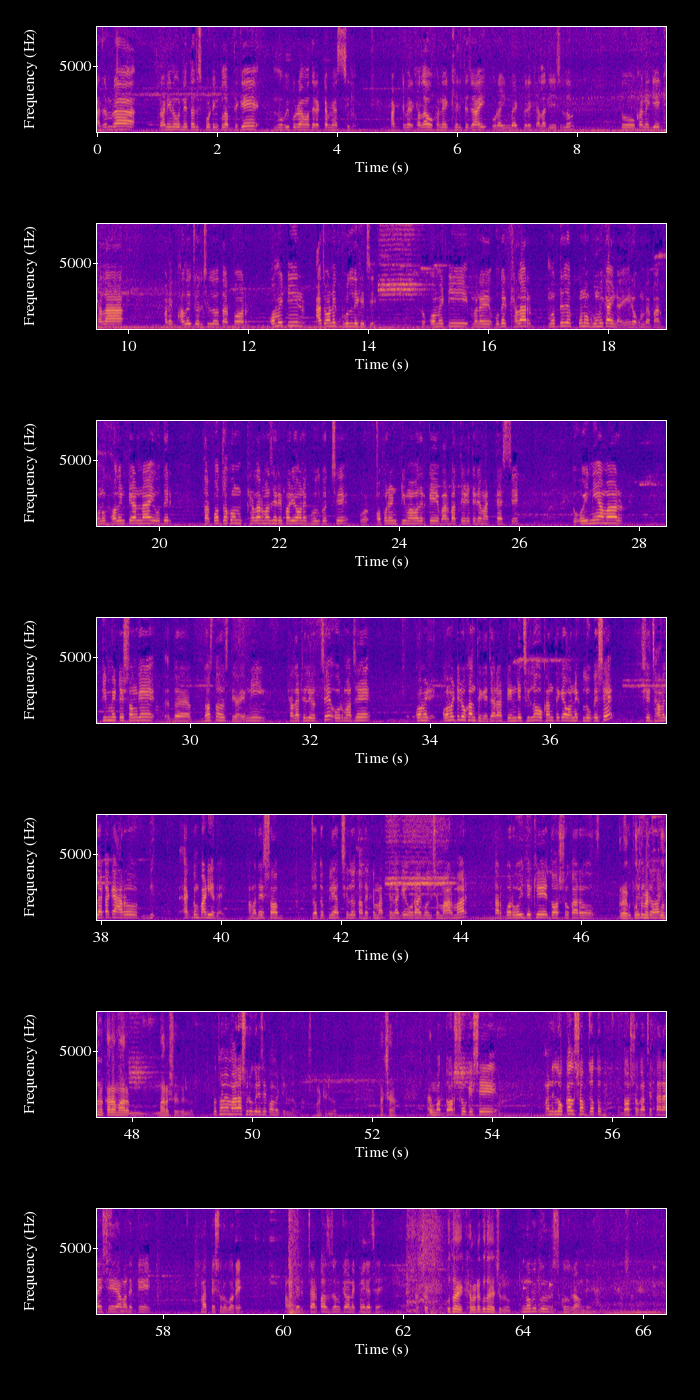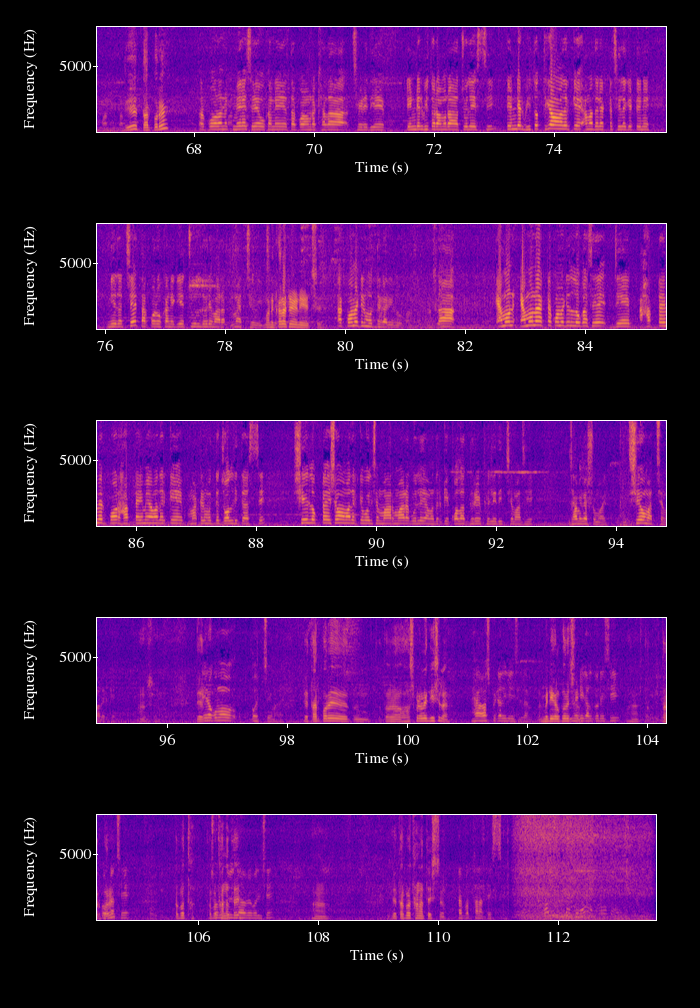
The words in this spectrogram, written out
আজ আমরা রানীনগর নেতাজি স্পোর্টিং ক্লাব থেকে নবীপুরে আমাদের একটা ম্যাচ ছিল। আট টিমের খেলা ওখানে খেলতে যাই ওরা ইনভাইট করে খেলা দিয়েছিল। তো ওখানে গিয়ে খেলা অনেক ভালোই চলছিল। তারপর কমিটির আজ অনেক ভুল দেখেছি। তো কমিটি মানে ওদের খেলার মধ্যে কোনো ভূমিকাই নাই এরকম ব্যাপার। কোনো ভলেন্টিয়ার নাই, ওদের তারপর যখন খেলার মাঝে রেফারি অনেক ভুল করছে অপোনেন্ট টিম আমাদেরকে বারবার তেড়ে তেড়ে মারতে আসছে। তো ওই নিয়ে আমার টিমমেটের সঙ্গে ধস্তাধস্তি হয়। এমনি খেলাঠেলি হচ্ছে। ওর মাঝে কমিটির ওখান থেকে যারা টেন্ডে ছিল ওখান থেকে অনেক লোক এসে সে ঝামেলাটাকে আরও একদম বাড়িয়ে দেয়। আমাদের সব যত প্লেয়ার ছিল তাদেরকে মারতে লাগে। ওরাই বলছে মার মার। তারপর ওই দেখে দর্শক আরও প্রথমে উত্তেজিত। প্রথমে কারা মারা শুরু করল? প্রথমে মারা শুরু করেছে কমিটির লোক। কমিটির লোক। আচ্ছা। তারপর দর্শক এসে মানে লোকাল সব যত দর্শক আছে তারা এসে আমাদেরকে মারতে শুরু করে। আমাদের চার পাঁচ জনকে অনেক মেরেছে। আচ্ছা কোথায় খেলাটা কোথায় ছিল নবীপুর স্কুল গ্রাউন্ডে। দিয়ে তারপরে? তারপর অনেক মেরেছে ওখানে তারপর আমরা খেলা ছেড়ে দিয়ে টেন্ডের ভিতর আমরা চলে এসেছি। টেন্ডের ভিতর থেকেও আমাদেরকে আমাদের একটা ছেলেকে টেনে নিয়ে যাচ্ছে তারপর ওখানে গিয়ে চুল ধরে মারা মারছে মানে। কারা টেনে নিয়েছে? আর কমিটির মধ্যেকারই লোক। তা এমন এমনও একটা কমিটির লোক আছে যে হাফ টাইমের পর হাফ টাইমে আমাদেরকে মাঠের মধ্যে জল দিতে আসছে। সেই লোকটা এসেও আমাদেরকে বলছে মার মার বলে আমাদেরকে কলার ধরে ফেলে দিচ্ছে মাঝে ঝামেলার সময়। সেও মারছে আমাদেরকে। আচ্ছা। এরকমও হচ্ছে মানে। তারপরে তোমরা হসপিটালে গিয়েছিলা? হ্যাঁ হসপিটাল গিয়েছিলাম। মেডিকেল করেছ? মেডিকেল করেছি। হ্যাঁ তারপর? তারপরে আছে। তারপর থা- তারপর থানাতে? হবে বলছে। হ্যাঁ। তারপর থানাতে এসছো? তারপর থানাতে এসছে।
